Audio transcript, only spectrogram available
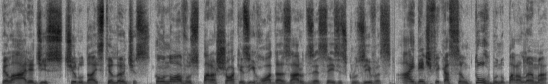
pela área de estilo da Stellantis, com novos para-choques e rodas aro 16 exclusivas, a identificação turbo no paralama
